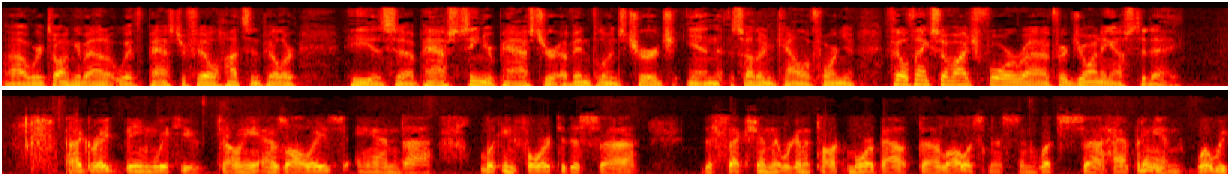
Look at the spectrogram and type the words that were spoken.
Uh, we're talking about it with Pastor Phil Hotsenpiller. He is a past, senior pastor of Influence Church in Southern California. Phil, thanks so much for uh, for joining us today. Uh, great being with you, Tony, as always, and uh, looking forward to this uh, this section that we're going to talk more about uh, lawlessness and what's uh, happening and what we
